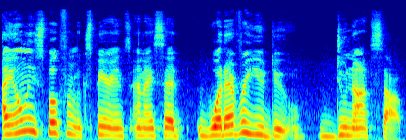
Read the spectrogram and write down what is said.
i only spoke from experience and i said whatever you do do not stop.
